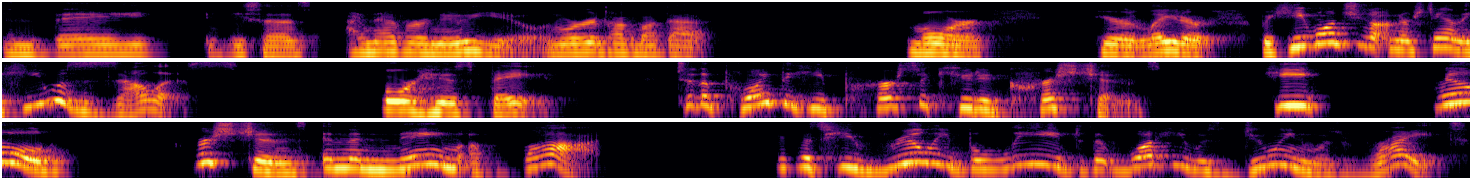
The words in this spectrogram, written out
And they, and he says, I never knew you. And we're going to talk about that more here later. But he wants you to understand that he was zealous for his faith to the point that he persecuted Christians. He killed Christians in the name of God because he really believed that what he was doing was right.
